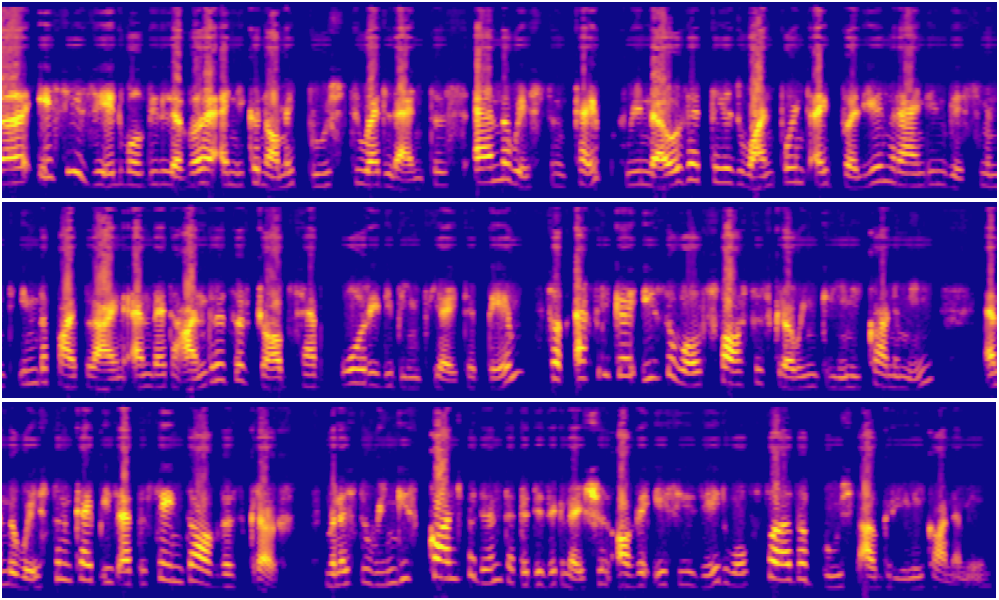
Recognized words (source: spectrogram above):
The SEZ will deliver an economic boost to Atlantis and the Western Cape. We know that there's 1.8 billion rand investment in the pipeline and that hundreds of jobs have already been created there. South Africa is the world's fastest growing green economy and the Western Cape is at the center of this growth. Minister Winde is confident that the designation of the SEZ will further boost our green economy.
